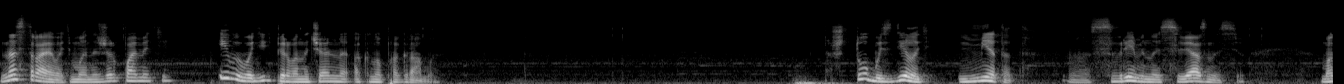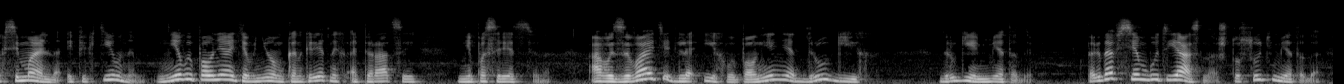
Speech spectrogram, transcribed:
настраивать менеджер памяти и выводить первоначальное окно программы. Чтобы сделать метод э, с временной связностью максимально эффективным, не выполняйте в нем конкретных операций непосредственно, а вызывайте для их выполнения других, другие методы. Тогда всем будет ясно, что суть метода –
